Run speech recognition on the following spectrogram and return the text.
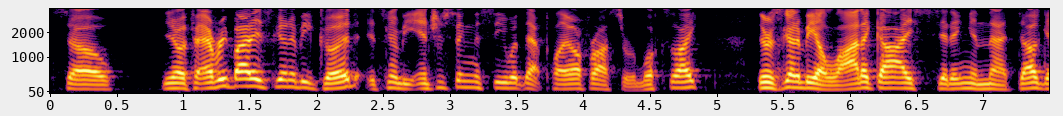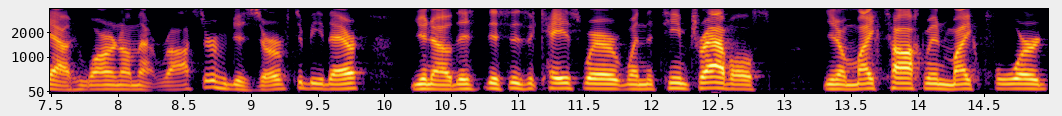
So, you know, if everybody's going to be good, it's going to be interesting to see what that playoff roster looks like. There's going to be a lot of guys sitting in that dugout who aren't on that roster who deserve to be there. You know, this this is a case where when the team travels, you know, Mike Tauchman, Mike Ford,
